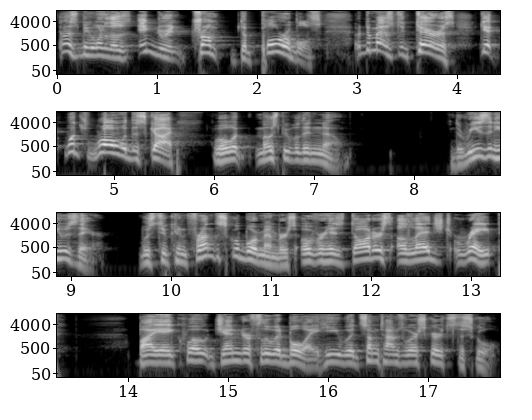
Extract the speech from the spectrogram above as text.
It must be one of those ignorant Trump deplorables, a domestic terrorist. Get what's wrong with this guy? Well, what most people didn't know, the reason he was there was to confront the school board members over his daughter's alleged rape by a quote gender fluid boy. He would sometimes wear skirts to school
